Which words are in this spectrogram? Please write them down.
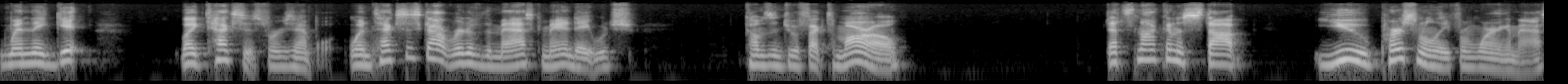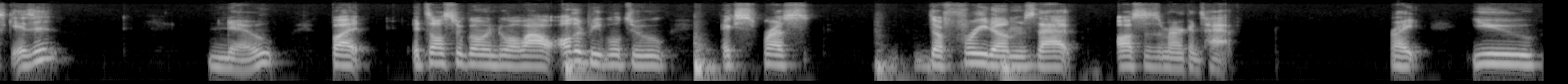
when they get like Texas, for example, when Texas got rid of the mask mandate, which comes into effect tomorrow, that's not going to stop you personally from wearing a mask, is it? No, but it's also going to allow other people to express the freedoms that us as Americans have. Right? You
